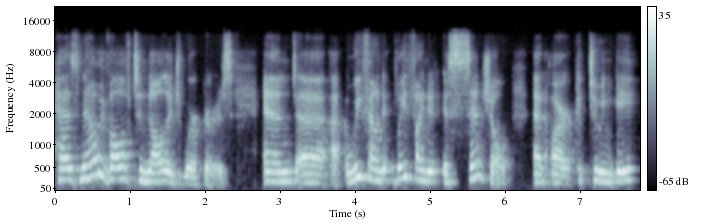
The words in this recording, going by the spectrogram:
has now evolved to knowledge workers. And uh, we found it, we find it essential at ARK to engage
